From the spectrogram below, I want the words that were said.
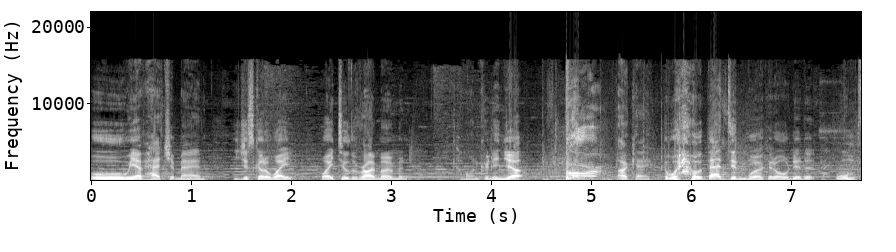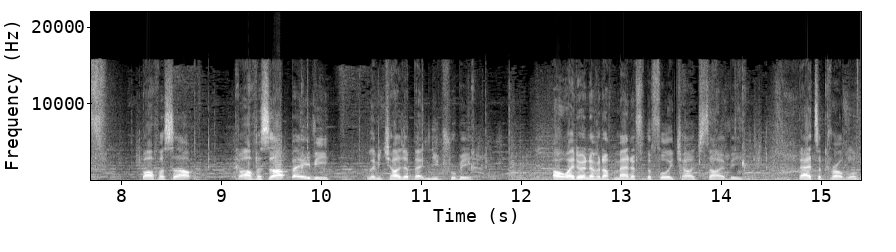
Oh, we have Hatchet Man. You just gotta wait. Wait till the right moment. Come on, Greninja. Okay, well, that didn't work at all, did it? Oomph. Buff us up. Buff us up, baby. Let me charge up that neutral B. Oh, I don't have enough mana for the fully charged side B. That's a problem.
